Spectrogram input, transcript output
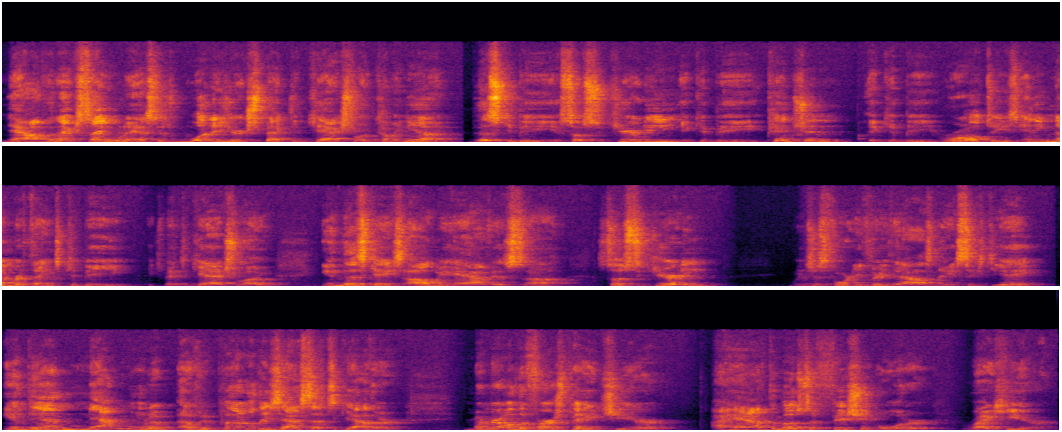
Now, the next thing we want to ask is what is your expected cash flow coming in? This could be Social Security, it could be pension, it could be royalties, any number of things could be expected cash flow. In this case, all we have is uh, Social Security, which is 43868 And then now we want to, as we put all these assets together, remember on the first page here, I have the most efficient order right here.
